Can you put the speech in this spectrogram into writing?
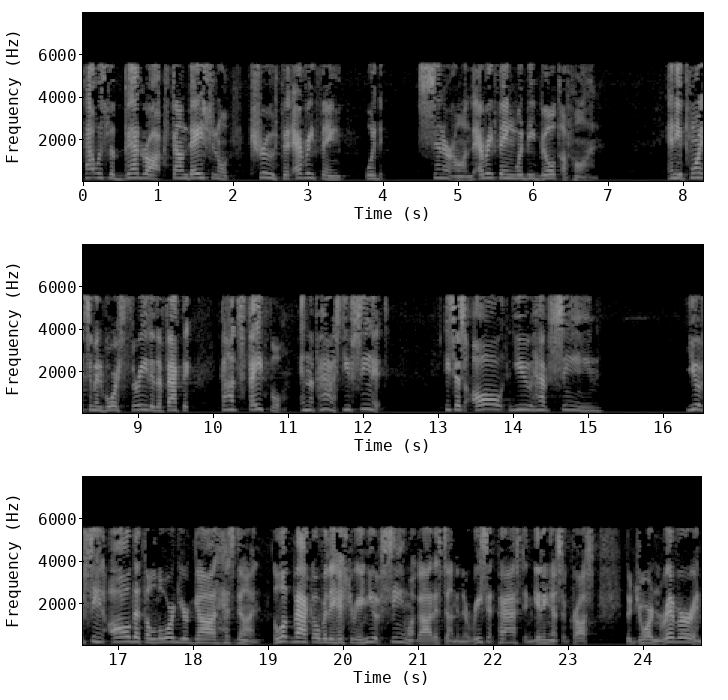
that was the bedrock, foundational truth that everything would center on, that everything would be built upon. And he points him in verse 3 to the fact that God's faithful in the past. You've seen it. He says, All you have seen, you have seen all that the Lord your God has done. Look back over the history, and you have seen what God has done in the recent past in getting us across the Jordan River and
